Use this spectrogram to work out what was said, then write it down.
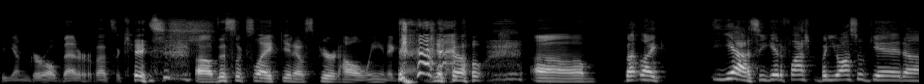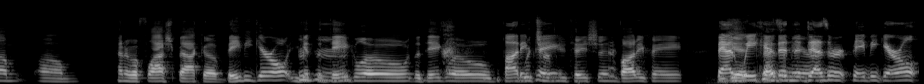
the young girl better. If that's the case. uh, this looks like you know Spirit Halloween again. You know, um, but like yeah. So you get a flash, but you also get um um kind of a flashback of baby Geralt. You get Mhm. the Dayglow, the day glow, Body Witcher paint. mutation, body paint. Bad weekend in the desert, baby Geralt.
